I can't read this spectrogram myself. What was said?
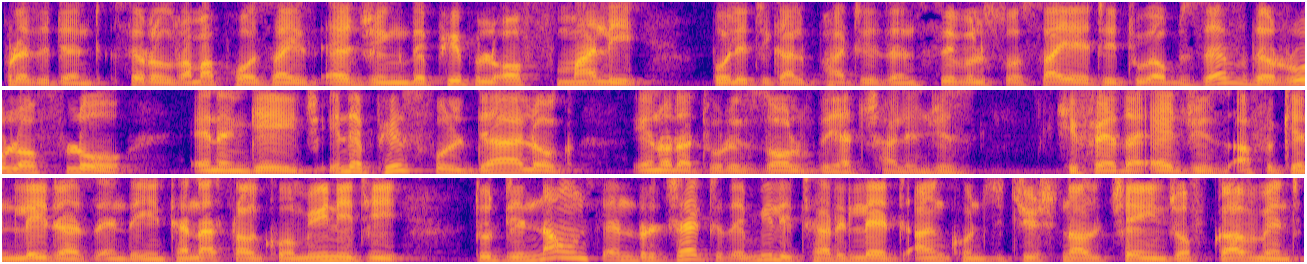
President Cyril Ramaphosa is urging the people of Mali, political parties, and civil society to observe the rule of law and engage in a peaceful dialogue in order to resolve their challenges. He further urges African leaders and the international community to denounce and reject the military led unconstitutional change of government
